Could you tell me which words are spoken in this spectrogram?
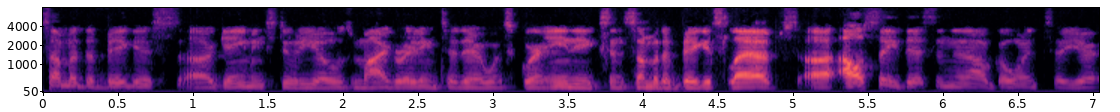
some of the biggest uh, gaming studios migrating to there with Square Enix and some of the biggest labs. Uh, I'll say this, and then I'll go into your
